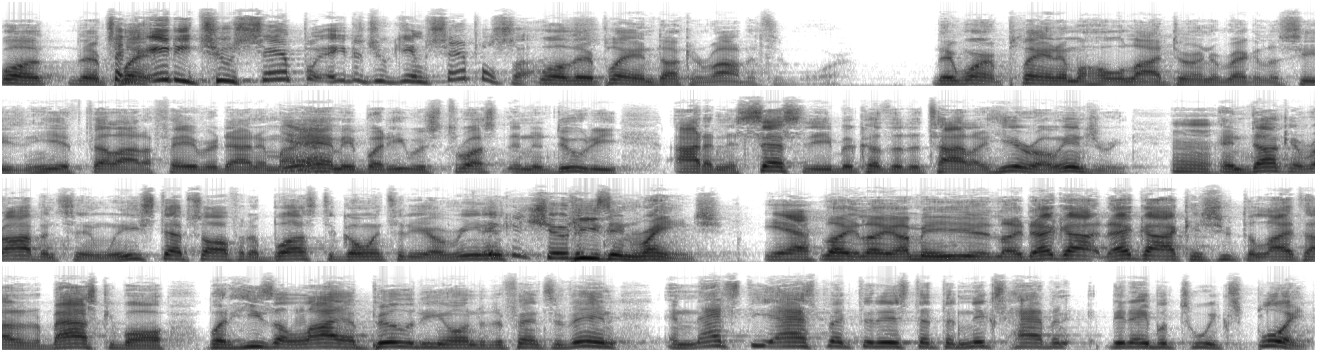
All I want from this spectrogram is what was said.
Well, they're It's playing. 82 sample, 82 game sample size. Well, they're playing Duncan Robinson more. They weren't playing him a whole lot during the regular season. He had fell out of favor down in Miami, but he was thrust into duty out of necessity because of the Tyler Herro injury. Mm. And Duncan Robinson, when he steps off of the bus to go into the arena, He can shoot it. he's in range. Yeah. like like I mean, he- like that guy that guy can shoot the lights out of the basketball, but he's a liability on the defensive end, and that's the aspect of this that the Knicks haven't been able to exploit.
